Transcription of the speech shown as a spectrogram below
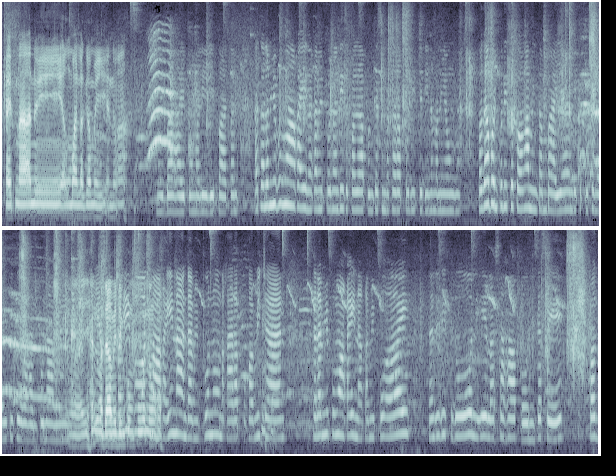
Kahit na ano eh, ang mahalaga may ano ah. May bahay pong malilipatan. At alam niyo po mga kainan, kami po nandito paghapon kasi masarap po dito din naman yung paghapon po dito po ang aming tambayan. Dito po sa may titirahan po namin. Ayan, Ayan madami din pong puno. Mga kainan, ang daming puno. Nakaharap po kami dyan. At alam niyo po mga kainan, kami po ay nandito doon ni Ella sa hapon kasi pag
